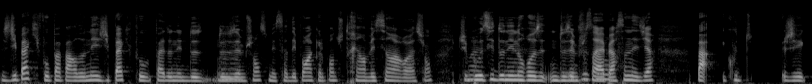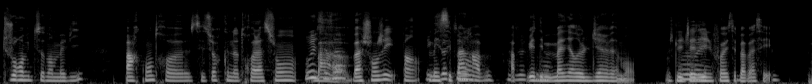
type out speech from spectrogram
Je dis pas qu'il faut pas pardonner, je dis pas qu'il faut pas donner de, de deuxième chance, mais ça dépend à quel point tu te réinvestis dans la relation. Tu peux aussi donner une, re- une deuxième chance à la Exactement. personne et dire Bah écoute, j'ai toujours envie tu sois dans ma vie. Par contre, euh, c'est sûr que notre relation Oui, bah, ça. va changer. Enfin, mais c'est pas Exactement. grave. Il y a des Exactement. manières de le dire, évidemment. Je l'ai déjà dit une fois et c'est pas passé.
